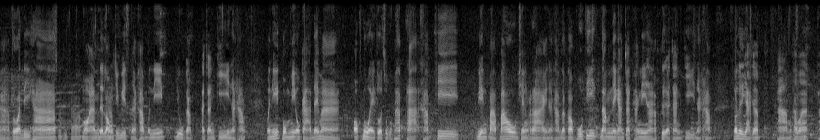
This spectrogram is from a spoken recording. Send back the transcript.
ครับสวัสดีครับสวัสดีครับหมออันเดลองจีวิสนะครับวันนี้อยู่กับอาจารย์กีนะครับ วันนี้ผมมีโอกาสได้มาออกหน่วยตรวจสุขภาพพระครับที่เวียงป่าเป้าเชียงรายนะครับ แล้วก็ผู้ที่นำในการจัดครั้งนี้นะครับคืออาจารย์กีนะครับ ก็เลยอยากจะถามครับว่าท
